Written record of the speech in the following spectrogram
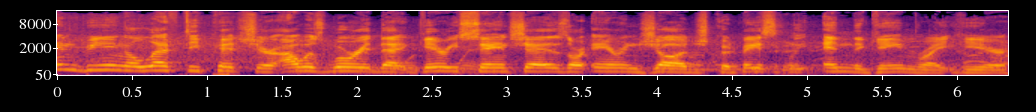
and being a lefty pitcher, I was worried that Gary Sanchez or Aaron Judge could basically end the game right here.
